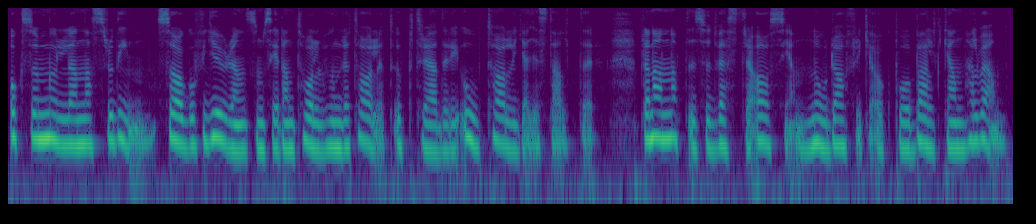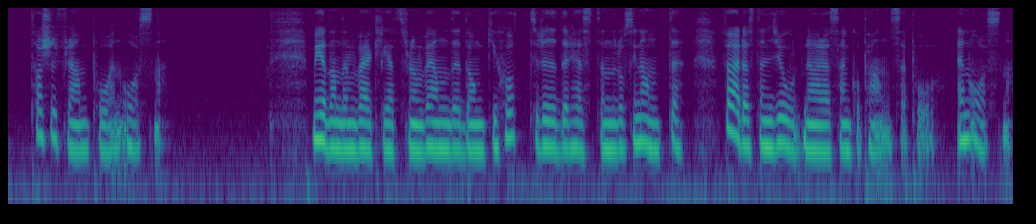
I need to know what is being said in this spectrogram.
Också Mulla Nasruddin, sagofiguren som sedan 1200-talet uppträder i otaliga gestalter, bland annat i sydvästra Asien, Nordafrika och på Balkanhalvön, tar sig fram på en åsna. Medan den verklighetsfrånvände Don Quijote rider hästen Rosinante färdas den jordnära Sancho Panza på en åsna.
